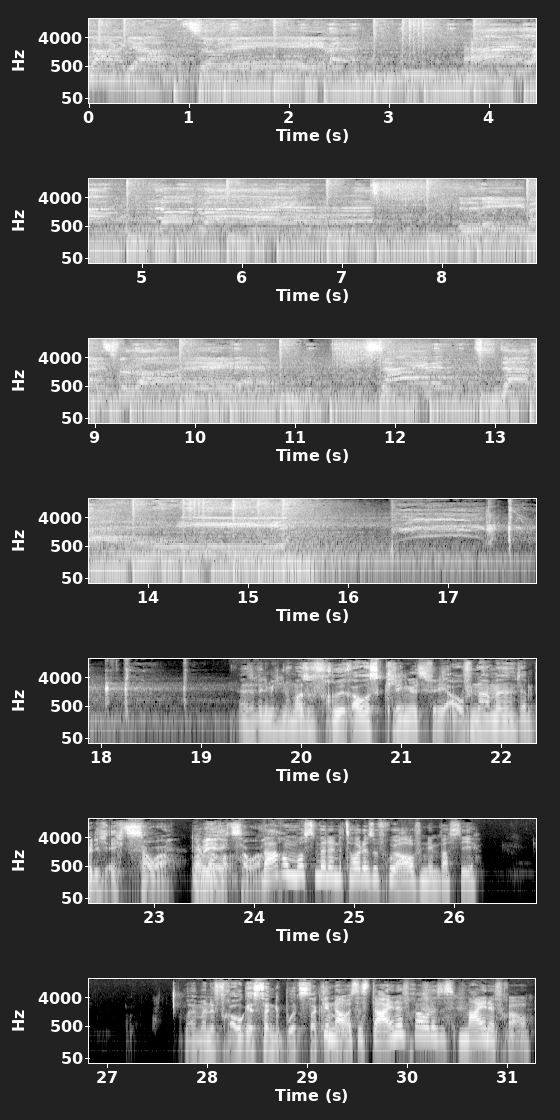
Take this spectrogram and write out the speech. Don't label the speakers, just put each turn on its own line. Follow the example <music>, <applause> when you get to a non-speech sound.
Sag ja zum Leben. Ein Land und Weihend. Lebensfreude. Sei mit dabei.
Also wenn du mich nochmal so früh rausklingelst für die Aufnahme, dann bin ich echt sauer. Dann bin ich
warum,
echt sauer.
warum mussten wir denn jetzt heute so früh aufnehmen, Basti?
Weil meine Frau gestern Geburtstag
Genau,
hatte.
es ist deine Frau, das ist meine Frau.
